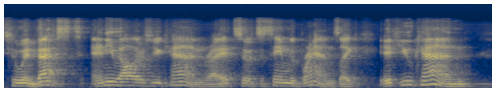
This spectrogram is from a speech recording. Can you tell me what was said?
to invest any dollars you can, right? So it's the same with brands. Like if you can,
